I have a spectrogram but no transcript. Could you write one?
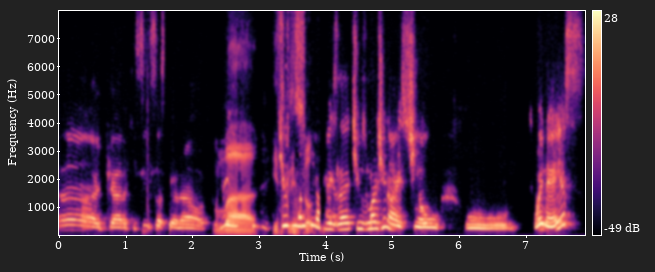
Ai, cara, que sensacional. Uma inscrição. Tinha os marginais, né? Tinha os marginais. Tinha o, o, o Enéas.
